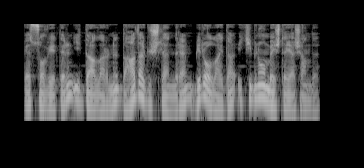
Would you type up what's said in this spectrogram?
ve Sovyetlerin iddialarını daha da güçlendiren bir olay da 2015'te yaşandı.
